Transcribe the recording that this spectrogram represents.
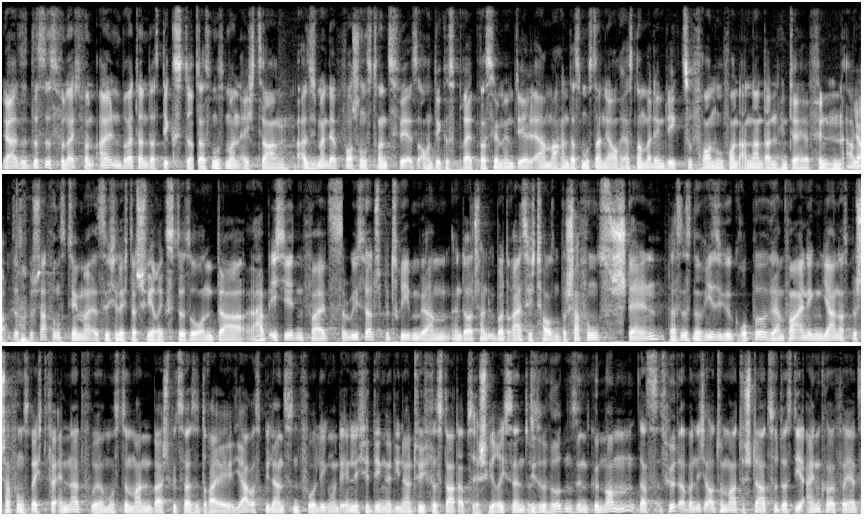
Ja, also das ist vielleicht von allen Brettern das dickste. Das muss man echt sagen. Also ich meine, der Forschungstransfer ist auch ein dickes Brett. Was wir mit dem DLR machen, das muss dann ja auch erst nochmal den Weg zu Fraunhofer und anderen dann hinterher finden. Aber ja. das Beschaffungsthema ist sicherlich das Schwierigste so. Und da habe ich jedenfalls Research betrieben. Wir haben in Deutschland über 30.000 Beschaffungsstellen. Das ist eine riesige Gruppe. Wir haben vor einigen Jahren das Beschaffungsrecht verändert. Früher musste man beispielsweise drei Jahresbilanzen vorlegen und ähnliche Dinge, die natürlich für Startups sehr schwierig sind. Diese Hürden sind genommen. Das führt aber nicht automatisch dazu, dass die Einkäufer jetzt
